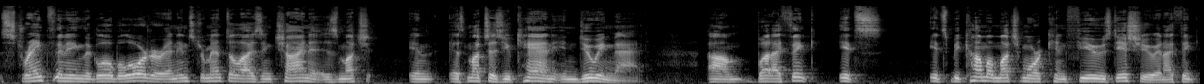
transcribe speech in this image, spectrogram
strengthening the global order and instrumentalizing China as much in as much as you can in doing that. Um, but I think it's it's become a much more confused issue, and I think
